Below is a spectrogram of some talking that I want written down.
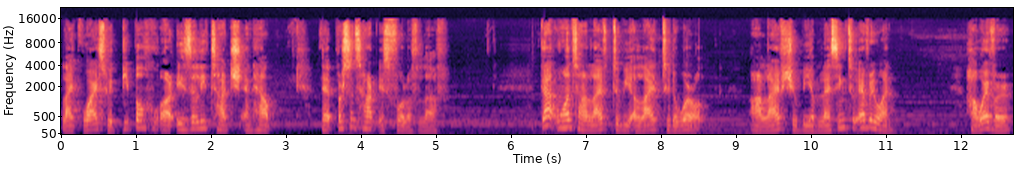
Likewise, with people who are easily touched and helped, that person's heart is full of love. God wants our life to be a light to the world. Our life should be a blessing to everyone. However,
